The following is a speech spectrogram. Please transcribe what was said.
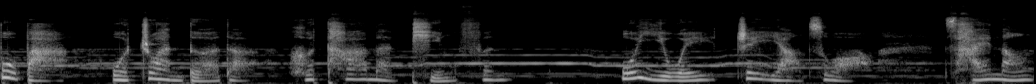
不把我赚得的和他们平分。我以为这样做才能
